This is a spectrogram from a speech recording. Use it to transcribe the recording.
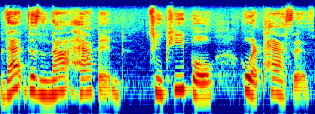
That does not happen to people who are passive.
